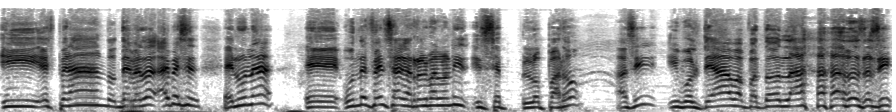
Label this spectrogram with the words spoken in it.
y esperando, de verdad, hay veces, en una, eh, un defensa agarró el balón y, y se lo paró, así, y volteaba para todos lados, así,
